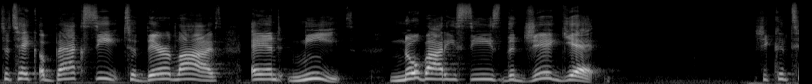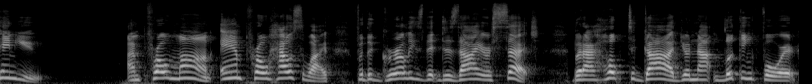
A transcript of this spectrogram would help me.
to take a back seat to their lives and needs. Nobody sees the jig yet. She continued, I'm pro mom and pro housewife for the girlies that desire such but I hope to God you're not looking for it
